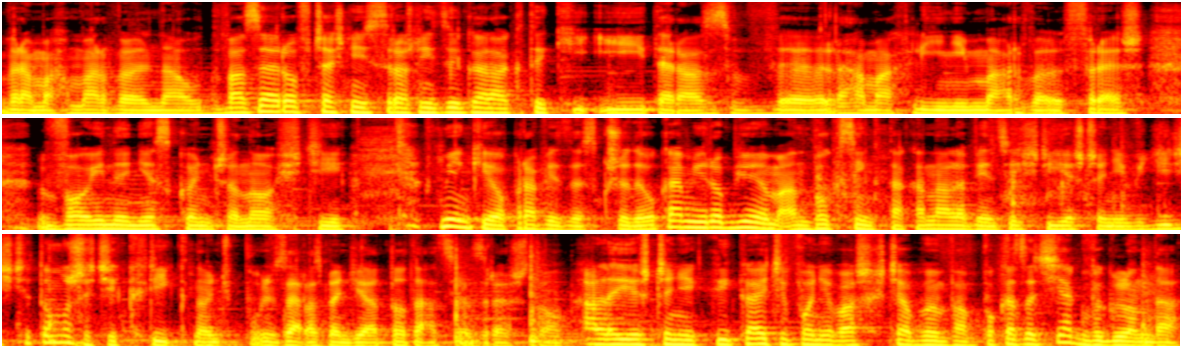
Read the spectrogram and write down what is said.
w ramach Marvel Now 2.0, wcześniej Strażnicy Galaktyki i teraz w ramach linii Marvel Fresh Wojny Nieskończoności w miękkiej oprawie ze skrzydełkami. Robiłem unboxing na kanale, więc jeśli jeszcze nie widzieliście, to możecie kliknąć, zaraz będzie anotacja zresztą. Ale jeszcze nie klikajcie, ponieważ chciałbym wam pokazać jak wygląda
